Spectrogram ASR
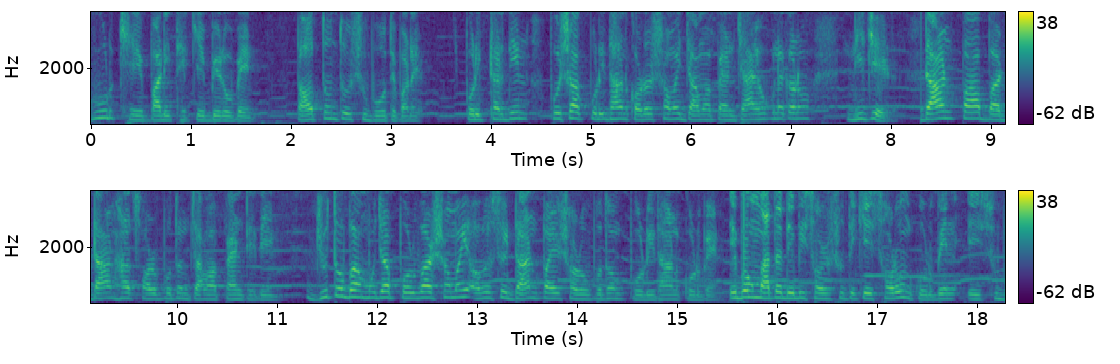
গুড় খেয়ে বাড়ি থেকে বেরোবেন। তা অত্যন্ত শুভ হতে পারে। পরীক্ষার দিন পোশাক পরিধান করার সময় জামা প্যান্ট যাই হোক না কেন, নিজের ডান পা বা ডান হাত সর্বপ্রথম জামা প্যান্টে দিন। জুতো বা মোজা পরবার সময় অবশ্যই ডান পায়ে সর্বপ্রথম পরিধান করবেন এবং মাতা দেবী সরস্বতীকে স্মরণ করবেন এই শুভ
